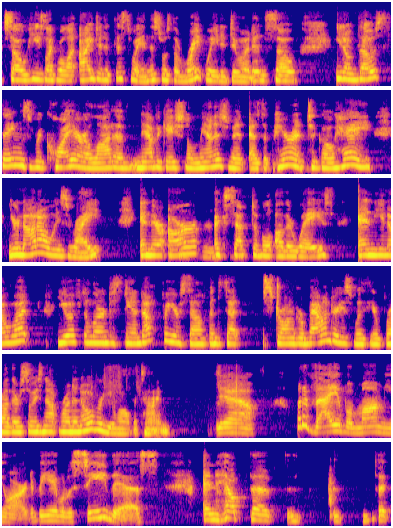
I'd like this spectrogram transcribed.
So he's like, well, I did it this way, and this was the right way to do it. And so, you know, those things require a lot of navigational management as a parent to go, hey, you're not always right, and there are mm-hmm. acceptable other ways. And you know what? You have to learn to stand up for yourself and set stronger boundaries with your brother so he's not running over you all the time. Yeah what a valuable mom you are to be able to see this and help the the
